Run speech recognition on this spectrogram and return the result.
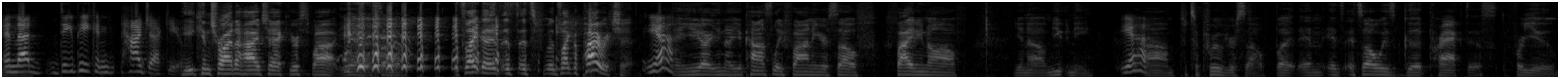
And know, that DP can hijack you. he can try to hijack your spot. Yeah, so it's like a it's, it's it's like a pirate ship. Yeah. and you are you know you're constantly finding yourself fighting off, you know, mutiny. Yeah. Um, to, to prove yourself, but and it's it's always good practice for you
